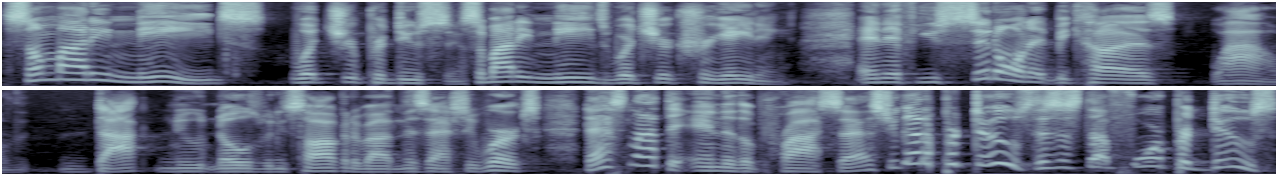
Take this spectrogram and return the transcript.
Somebody needs what you're producing. Somebody needs what you're creating. And if you sit on it because, wow, Doc knows what he's talking about and this actually works, that's not the end of the process. You got to produce. This is step four produce.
